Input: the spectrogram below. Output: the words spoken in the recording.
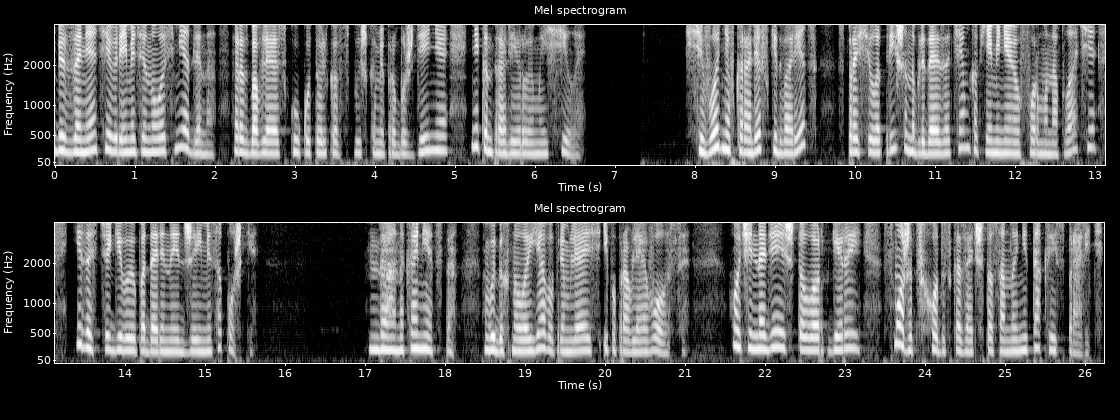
Без занятий время тянулось медленно, разбавляя скуку только вспышками пробуждения неконтролируемой силы. «Сегодня в Королевский дворец?» — спросила Триша, наблюдая за тем, как я меняю форму на платье и застегиваю подаренные Джейми сапожки. «Да, наконец-то!» — выдохнула я, выпрямляясь и поправляя волосы. «Очень надеюсь, что лорд Герей сможет сходу сказать, что со мной не так, и исправить».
